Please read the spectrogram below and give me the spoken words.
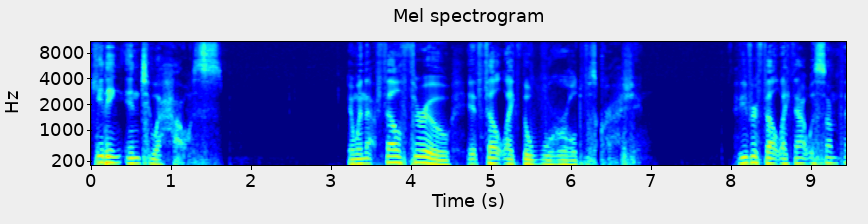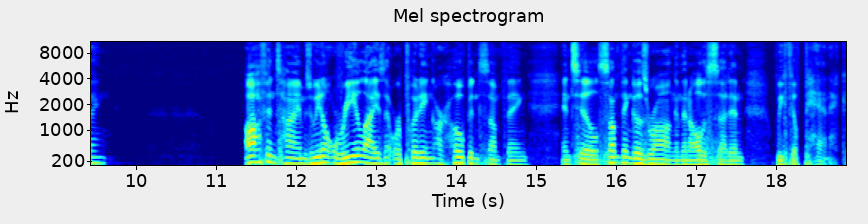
getting into a house. And when that fell through, it felt like the world was crashing. Have you ever felt like that with something? Oftentimes, we don't realize that we're putting our hope in something until something goes wrong, and then all of a sudden, we feel panic.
